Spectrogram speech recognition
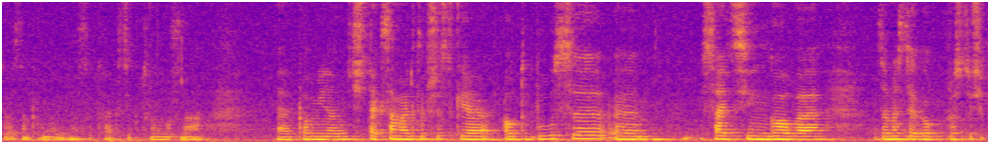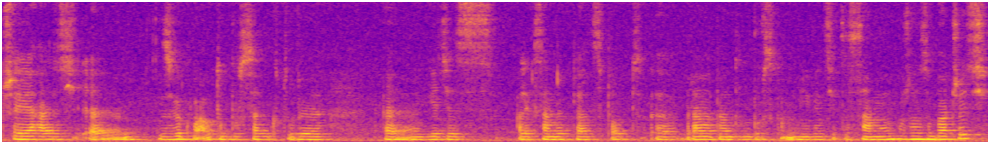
To jest na pewno jedna z atrakcji, którą można pominąć. Tak samo jak te wszystkie autobusy sightseeingowe, zamiast tego po prostu się przejechać e, zwykłym autobusem, który e, jedzie z Aleksanderplatz pod e, bramę brandenburską mniej więcej to samo można zobaczyć.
